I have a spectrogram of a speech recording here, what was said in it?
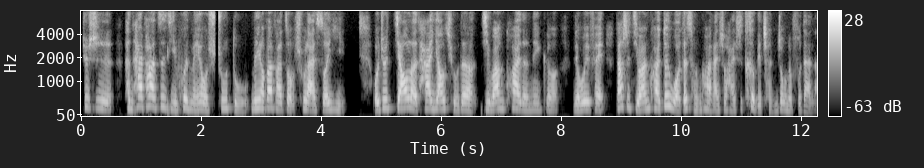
就是很害怕自己会没有书读，没有办法走出来，所以我就交了他要求的几万块的那个。留位费，当时几万块对我的存款来说还是特别沉重的负担呢。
